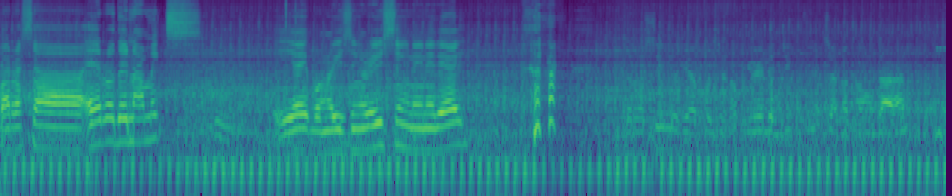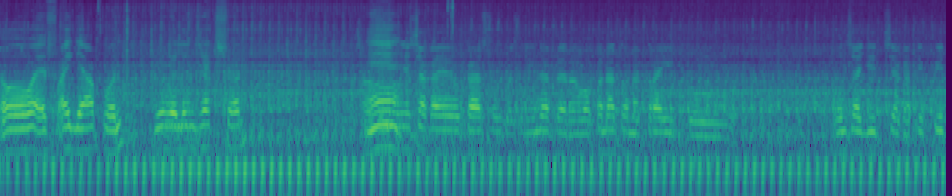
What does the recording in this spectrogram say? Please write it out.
Para sa aerodynamics. Iyay, pang racing racing na yun ay. Pero sino gyapon siya no? Fuel injected sa katong daan. Oo, FI gapon. Fuel injection. So, Eh. niya siya kayo kaso gasolina pero wa pa nato na try kung unsa gid siya katipid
